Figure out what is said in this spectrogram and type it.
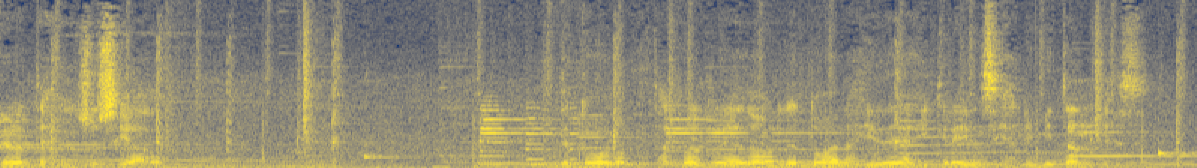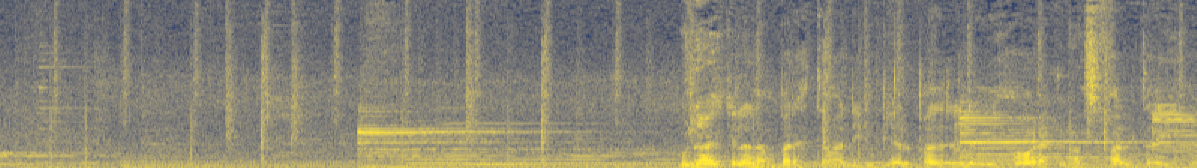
Pero te has ensuciado de todo lo que está a tu alrededor, de todas las ideas y creencias limitantes. Una vez que la lámpara estaba limpia, el padre le dijo, ahora que nos falta, hijo.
